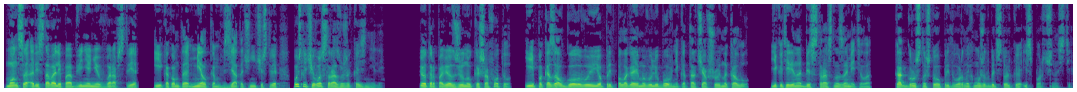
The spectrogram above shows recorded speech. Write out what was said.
Монса арестовали по обвинению в воровстве и каком-то мелком взяточничестве, после чего сразу же казнили. Петр повез жену к эшафоту и показал голову ее предполагаемого любовника, торчавшую на колу. Екатерина бесстрастно заметила, как грустно, что у придворных может быть столько испорченности.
